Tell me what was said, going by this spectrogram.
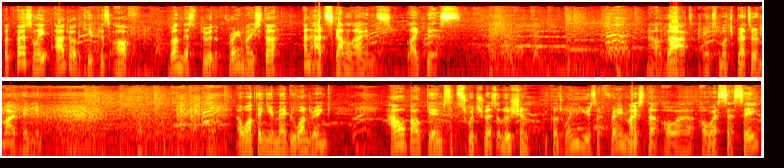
But personally, I'd rather keep this off, run this through the FrameMeister and add scan lines, like this. Now that looks much better in my opinion. Now one thing you may be wondering, how about games that switch resolution? Because when you use a FrameMeister or a OSSC,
